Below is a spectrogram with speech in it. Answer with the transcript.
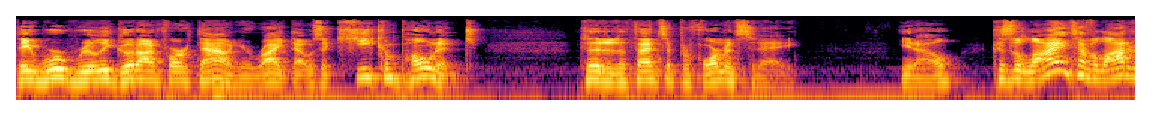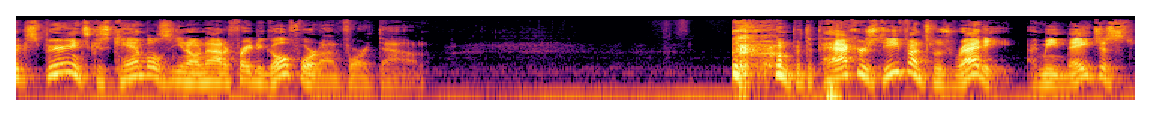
They were really good on fourth down. You're right. That was a key component to the defensive performance today. You know, because the Lions have a lot of experience because Campbell's, you know, not afraid to go for it on fourth down. but the Packers defense was ready. I mean, they just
